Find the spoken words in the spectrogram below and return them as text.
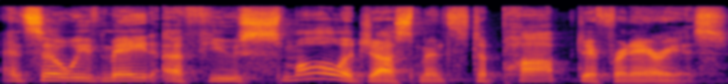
And so we've made a few small adjustments to pop different areas.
